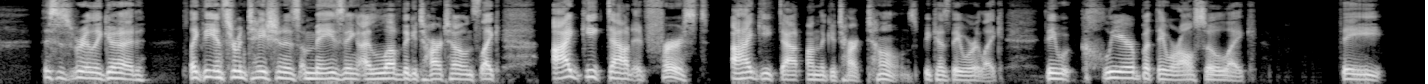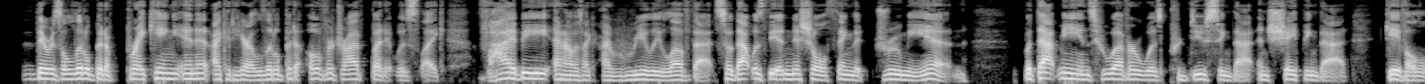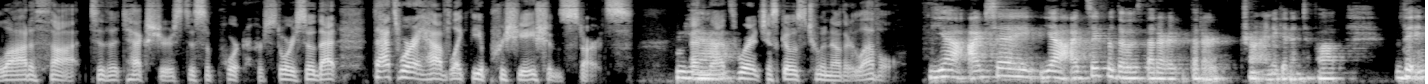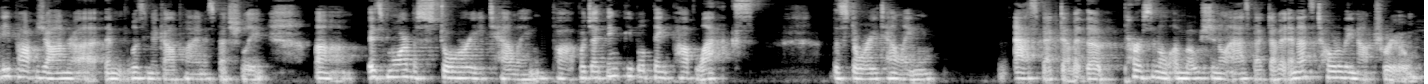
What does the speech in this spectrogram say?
this is really good. Like the instrumentation is amazing. I love the guitar tones. Like i geeked out at first I geeked out on the guitar tones because they were like they were clear, but they were also like they there was a little bit of breaking in it. I could hear a little bit of overdrive, but it was like vibey. And I was like, I really love that. So that was the initial thing that drew me in. But that means whoever was producing that and shaping that gave a lot of thought to the textures to support her story. So that that's where I have like the appreciation starts. Yeah. And that's where it just goes to another level. Yeah, I'd say yeah, I'd say for those that are that are trying to get into pop, the indie pop genre and Lizzie McAlpine especially, um, it's more of a storytelling pop, which I think people think pop lacks the storytelling aspect of it, the personal emotional aspect of it, and that's totally not true.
